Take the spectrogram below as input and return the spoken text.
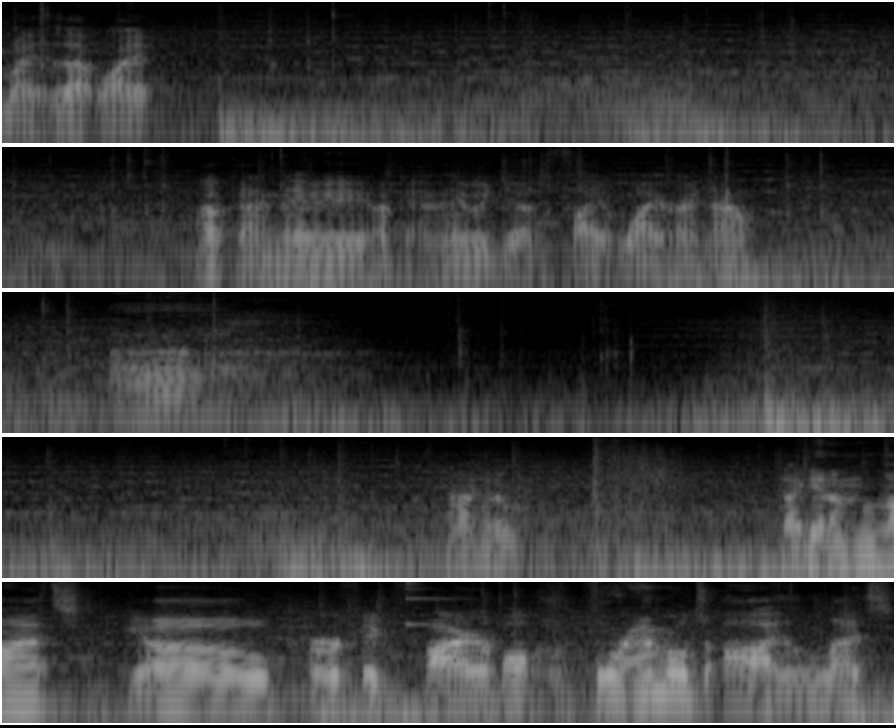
Wait, is that white? Okay, maybe, okay, maybe we do have to fight white right now. Uh... Can I hit him? Did I get him? Let's go. Perfect fireball. Four emeralds. Ah, oh, let's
